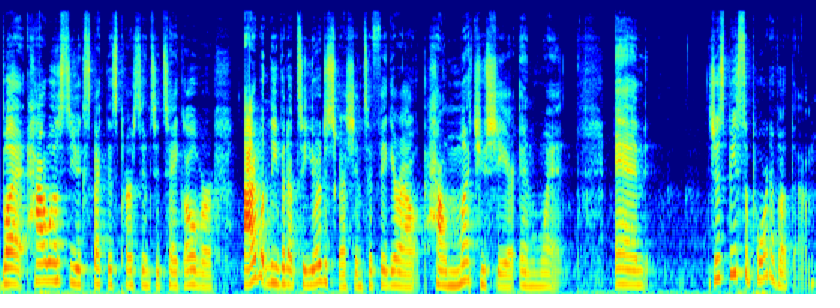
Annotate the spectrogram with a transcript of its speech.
But how else do you expect this person to take over? I would leave it up to your discretion to figure out how much you share and when. And just be supportive of them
